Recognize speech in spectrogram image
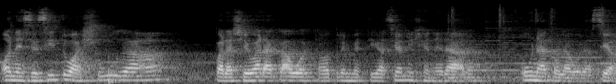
o necesito ayuda para llevar a cabo esta otra investigación y generar una colaboración.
